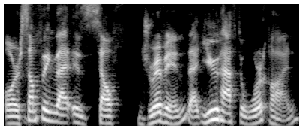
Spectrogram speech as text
or something that is self driven that you have to work on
